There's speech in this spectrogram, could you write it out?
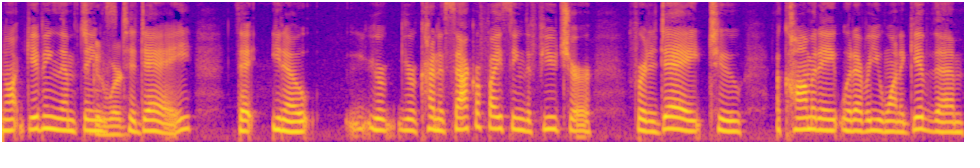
not giving them things today that, you know, you're you're kind of sacrificing the future for today to accommodate whatever you want to give them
